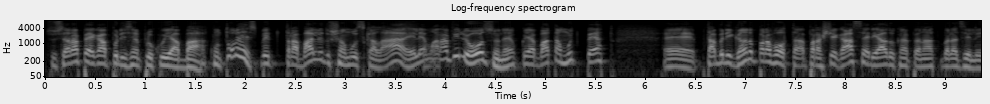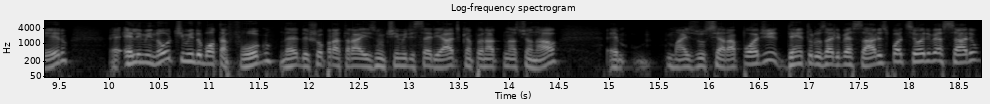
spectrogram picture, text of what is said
Se o Ceará pegar, por exemplo, o Cuiabá, com todo respeito, o trabalho do Chamusca lá, ele é maravilhoso, né? O Cuiabá tá muito perto é, tá brigando para voltar, para chegar à Série A do Campeonato Brasileiro. É, eliminou o time do Botafogo, né? Deixou para trás um time de Série A de Campeonato Nacional. É, mas o Ceará pode, dentro dos adversários, pode ser o adversário,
